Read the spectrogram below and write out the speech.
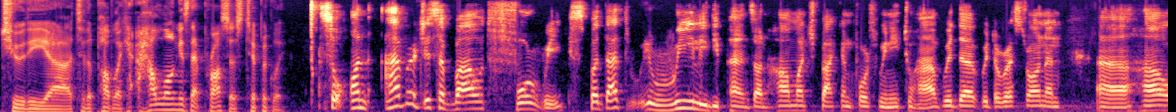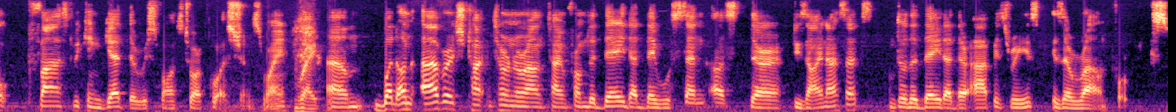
to the uh, to the public? How long is that process typically? So on average, it's about four weeks, but that really depends on how much back and forth we need to have with the with the restaurant and uh, how fast we can get the response to our questions, right? Right. Um, but on average, t- turnaround time from the day that they will send us their design assets until the day that their app is released is around four weeks.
